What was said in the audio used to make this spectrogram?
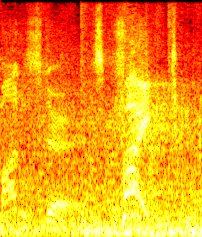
Monsters, fight!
